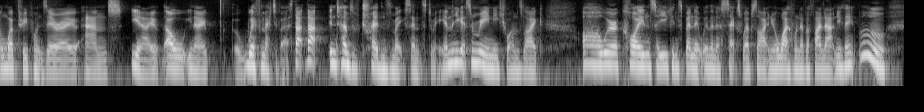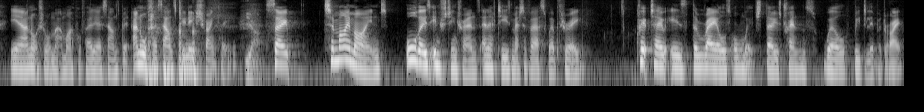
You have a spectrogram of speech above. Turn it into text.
and Web 3.0 and, you know, oh, you know, with metaverse. That, that, in terms of trends, makes sense to me. And then you get some really niche ones like, oh, we're a coin, so you can spend it within a sex website and your wife will never find out. And you think, oh, yeah, I'm not sure what that in my portfolio sounds a bit, and also sounds too niche, frankly. Yeah. So, to my mind, all those interesting trends, NFTs, metaverse, Web3, crypto is the rails on which those trends will be delivered, right?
